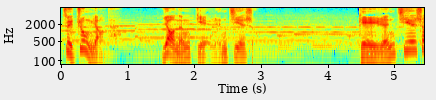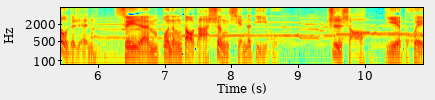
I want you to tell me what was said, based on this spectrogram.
最重要的。要能给人接受，给人接受的人，虽然不能到达圣贤的地步，至少也不会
